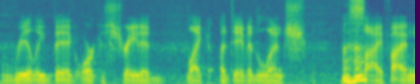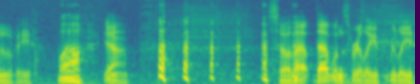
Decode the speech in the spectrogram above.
really big, orchestrated, like a David Lynch Uh-huh. sci-fi movie. Wow. Yeah. so that that one's really really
